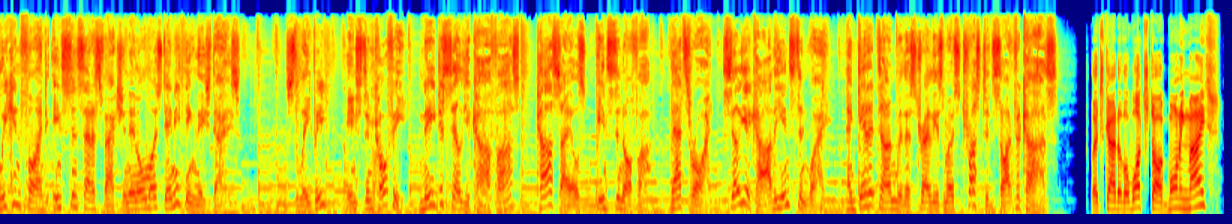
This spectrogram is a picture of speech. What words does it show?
We can find instant satisfaction in almost anything these days. Sleepy? Instant coffee. Need to sell your car fast? Car sales, instant offer. That's right, sell your car the instant way and get it done with Australia's most trusted site for cars. Let's go to the watchdog. Morning, mate.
